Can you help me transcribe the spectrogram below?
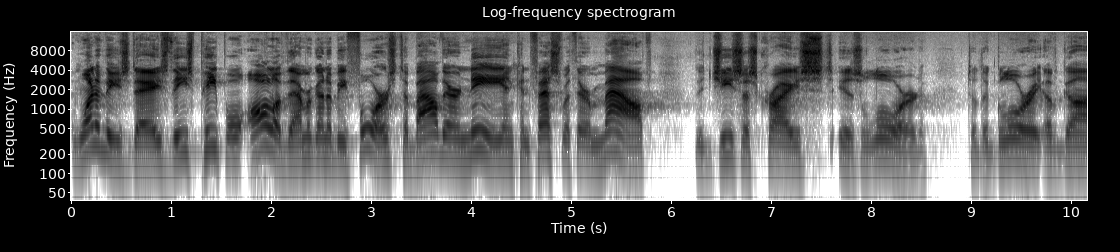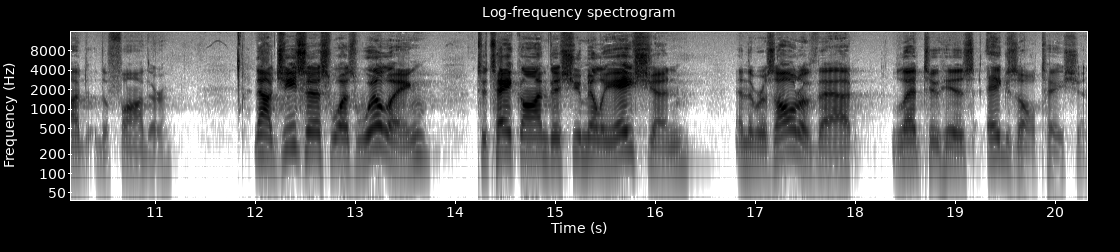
one of these days these people, all of them, are going to be forced to bow their knee and confess with their mouth that Jesus Christ is Lord to the glory of God the Father. Now, Jesus was willing to take on this humiliation, and the result of that led to his exaltation.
